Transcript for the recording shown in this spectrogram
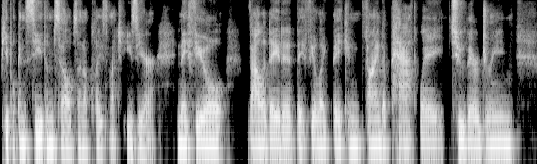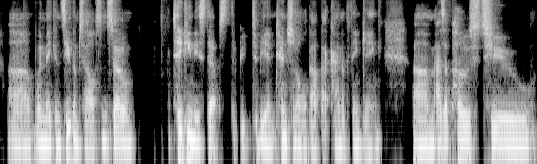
people can see themselves in a place much easier and they feel validated. They feel like they can find a pathway to their dream uh, when they can see themselves. And so taking these steps to be, to be intentional about that kind of thinking, um, as opposed to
